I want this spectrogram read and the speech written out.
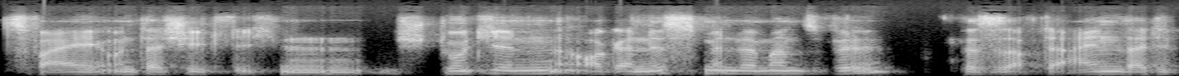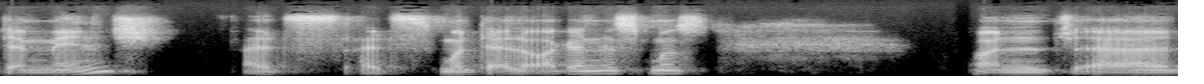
zwei unterschiedlichen Studienorganismen, wenn man so will. Das ist auf der einen Seite der Mensch als, als Modellorganismus. Und äh,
